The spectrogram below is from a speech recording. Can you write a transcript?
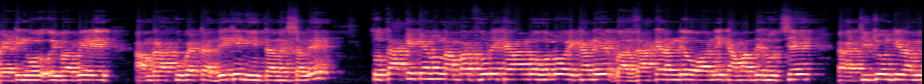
ব্যাটিং ওইভাবে আমরা খুব একটা দেখিনি ইন্টারন্যাশনালে তো তাকে কেন নাম্বার ফোরে খেলানো হলো? এখানে জাকের আন্ডে অনেক আমাদের হচ্ছে টি টোয়েন্টির আমি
